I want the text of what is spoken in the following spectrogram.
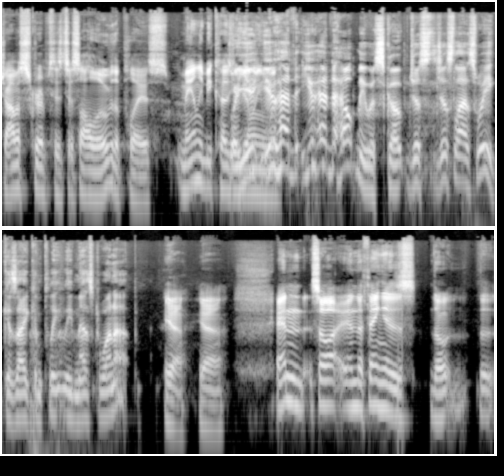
JavaScript is just all over the place. Mainly because well, you you with, had to, you had to help me with scope just just last week because I completely messed one up. Yeah, yeah, and so uh, and the thing is the the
